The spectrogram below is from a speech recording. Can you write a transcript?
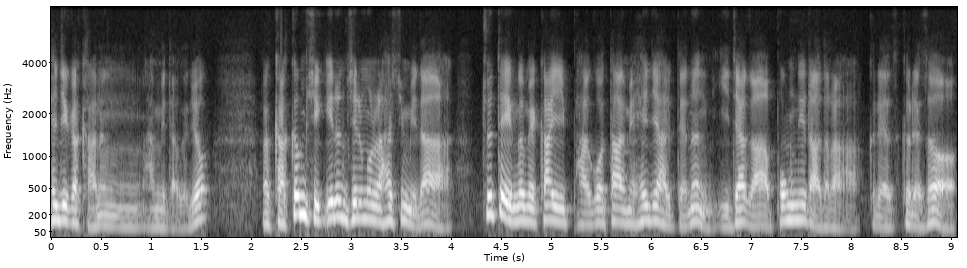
해지가 가능합니다. 그죠? 가끔씩 이런 질문을 하십니다. 주택연금에 가입하고 다음에 해지할 때는 이자가 복리라더라. 그래서, 그래서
